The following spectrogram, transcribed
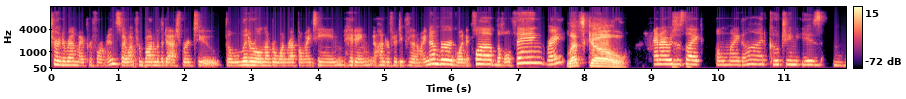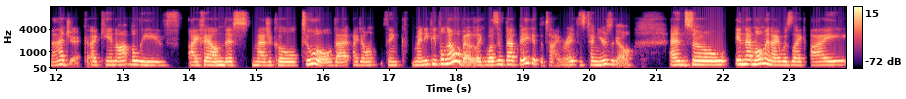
turned around my performance. So I went from bottom of the dashboard to the literal number one rep on my team, hitting 150% of my number, going to club, the whole thing, right? Let's go. And I was just like, oh my God, coaching is magic. I cannot believe I found this magical tool that I don't think many people know about. Like, wasn't that big at the time, right? This 10 years ago. And so in that moment, I was like, I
